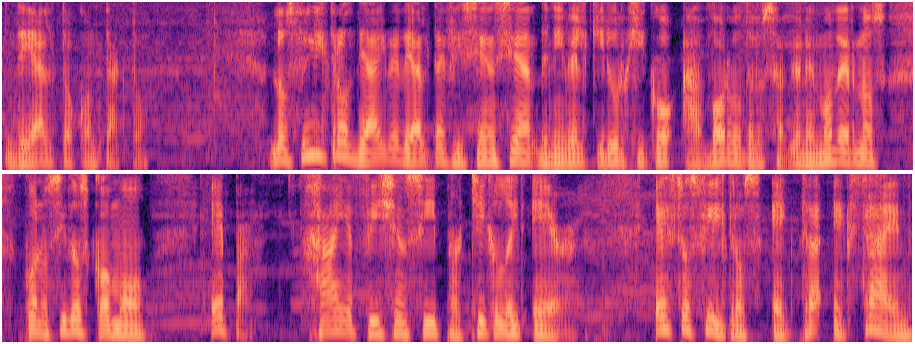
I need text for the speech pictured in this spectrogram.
de alto contacto. Los filtros de aire de alta eficiencia de nivel quirúrgico a bordo de los aviones modernos, conocidos como EPA, High Efficiency Particulate Air. Estos filtros extraen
